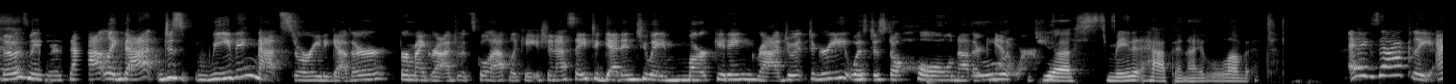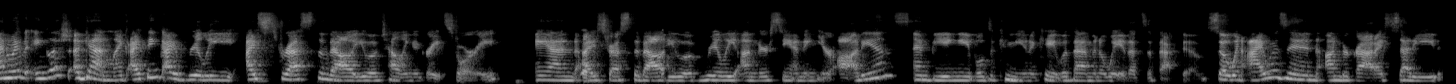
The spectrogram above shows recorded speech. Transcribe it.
those majors that like that just weaving that story together for my graduate school application essay to get into a marketing graduate degree was just a whole nother you can of worms. Just made it happen. I love it. Exactly. And with English, again, like I think I really I stress the value of telling a great story. And I stress the value of really understanding your audience and being able to communicate with them in a way that's effective. So when I was in undergrad, I studied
